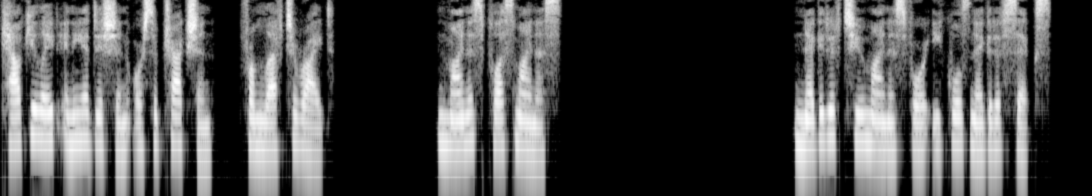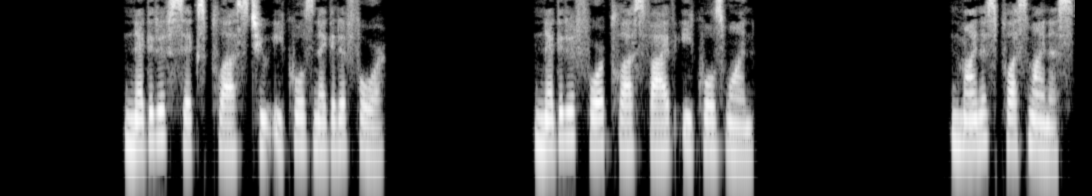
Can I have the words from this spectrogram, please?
Calculate any addition or subtraction, from left to right. Minus plus minus. Negative 2 minus 4 equals negative 6. Negative 6 plus 2 equals negative 4. Negative 4 plus 5 equals 1. Minus plus minus.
